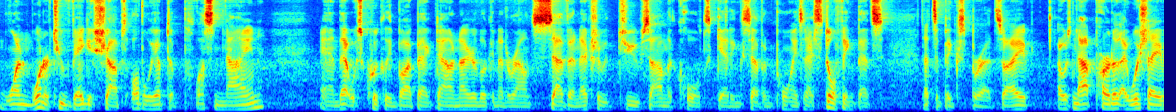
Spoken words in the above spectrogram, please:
one one or two Vegas shops all the way up to plus nine. And that was quickly bought back down. Now you're looking at around seven, actually with juice on the Colts getting seven points. And I still think that's that's a big spread. So I, I was not part of I wish I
